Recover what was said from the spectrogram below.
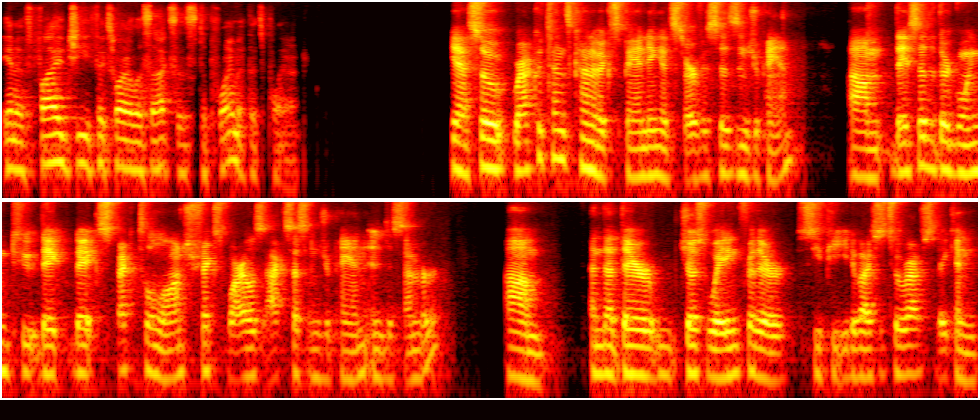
in a 5G fixed wireless access deployment that's planned. Yeah, so Rakuten's kind of expanding its services in Japan. Um, they said that they're going to they they expect to launch fixed wireless access in Japan in December, um, and that they're just waiting for their CPE devices to arrive so they can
